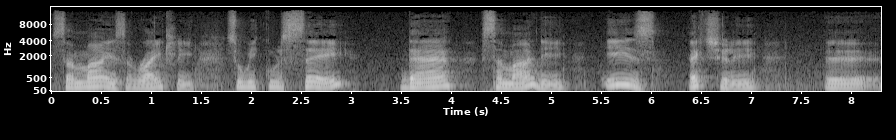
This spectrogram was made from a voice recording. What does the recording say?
samma is rightly. So we could say that samadhi is actually a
